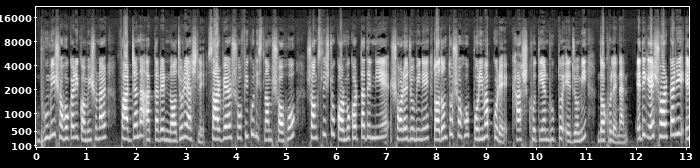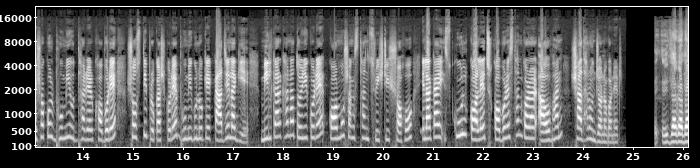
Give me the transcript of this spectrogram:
ভূমি সহকারী কমিশনার ফারজানা আক্তারের নজরে আসলে সার্ভেয়ার শফিকুল ইসলাম সহ সংশ্লিষ্ট কর্মকর্তাদের নিয়ে সরেজমিনে তদন্ত সহ পরিমাপ করে খাস খতিয়ানভুক্ত এ জমি দখলে নেন। এদিকে সরকারি এ সকল ভূমি উদ্ধারের খবরে স্বস্তি প্রকাশ করে ভূমিগুলোকে কাজে লাগিয়ে মিল কারখানা তৈরি করে কর্মসংস্থান সৃষ্টি সহ এলাকায় স্কুল কলেজ কবরস্থান করার আহ্বান সাধারণ জনগণের। এই জায়গাটা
